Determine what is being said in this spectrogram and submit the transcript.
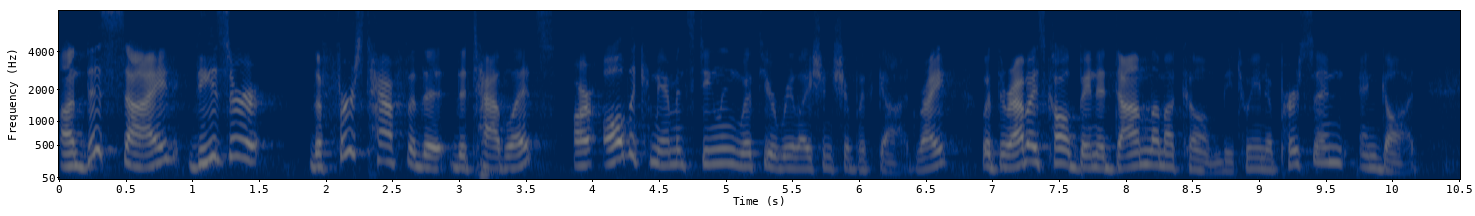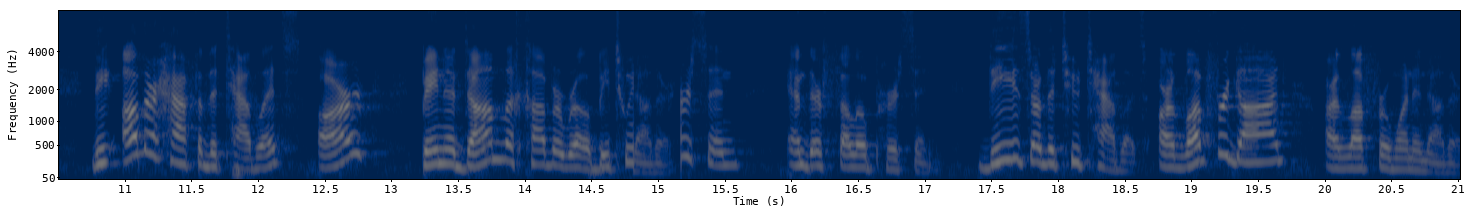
on this side, these are the first half of the, the tablets are all the commandments dealing with your relationship with God, right? What the rabbis call ben adam lamakom, between a person and God. The other half of the tablets are Ben Adam lechavero, between another person and their fellow person. These are the two tablets our love for God, our love for one another.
